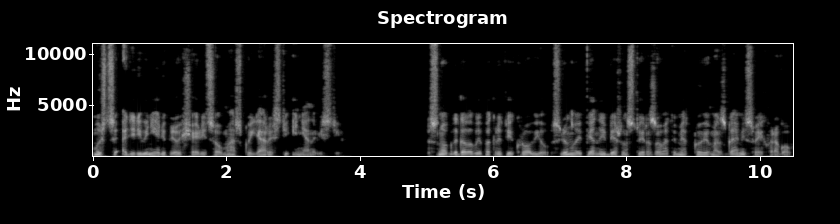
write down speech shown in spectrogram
Мышцы одеревенели, превращая лицо в маску ярости и ненависти. С ног до головы, покрытые кровью, слюной, пеной, бешенства и розоватыми от крови мозгами своих врагов,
